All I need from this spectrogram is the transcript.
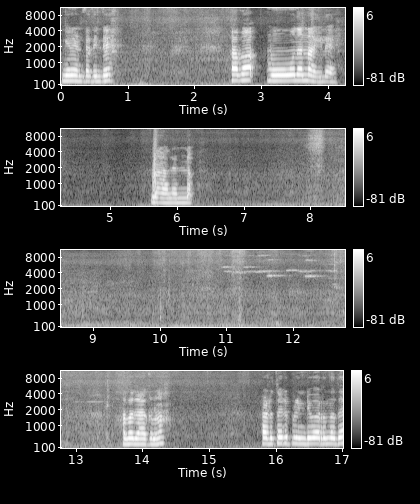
ഇങ്ങനെ ഉണ്ട് ഇതിന്റെ അപ്പോൾ മൂന്നെണ്ണം ആയില്ലേ? നാലെണ്ണം. അപ്പോൾ ഇതാക്കണം? അടുത്തൊരു പ്രിന്റ് വരുന്നത്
